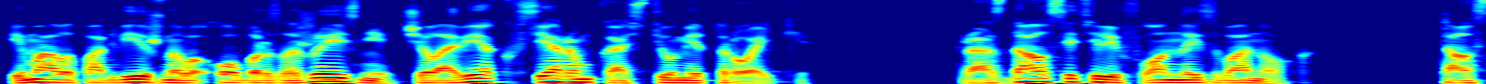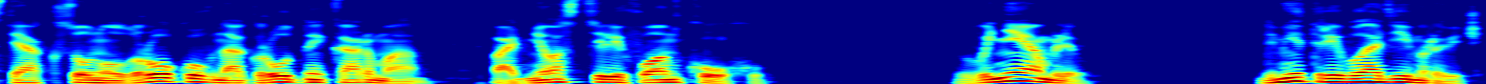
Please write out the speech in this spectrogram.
и малоподвижного образа жизни человек в сером костюме тройки. Раздался телефонный звонок. Толстяк сунул руку в нагрудный карман, поднес телефон к уху. «Внемлю!» «Дмитрий Владимирович,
